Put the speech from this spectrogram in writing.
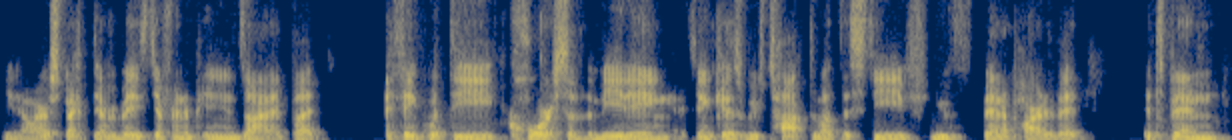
You know, I respect everybody's different opinions on it, but I think with the course of the meeting, I think as we've talked about this, Steve, you've been a part of it. It's been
